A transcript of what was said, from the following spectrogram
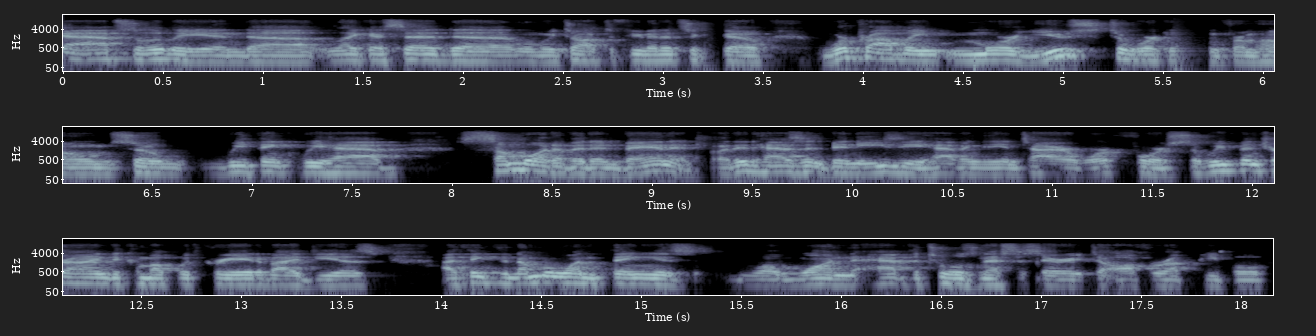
Yeah, absolutely. And uh, like I said uh, when we talked a few minutes ago, we're probably more used to working from home, so we think we have somewhat of an advantage. But it hasn't been easy having the entire workforce. So we've been trying to come up with creative ideas. I think the number one thing is well, one, have the tools necessary to offer up people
